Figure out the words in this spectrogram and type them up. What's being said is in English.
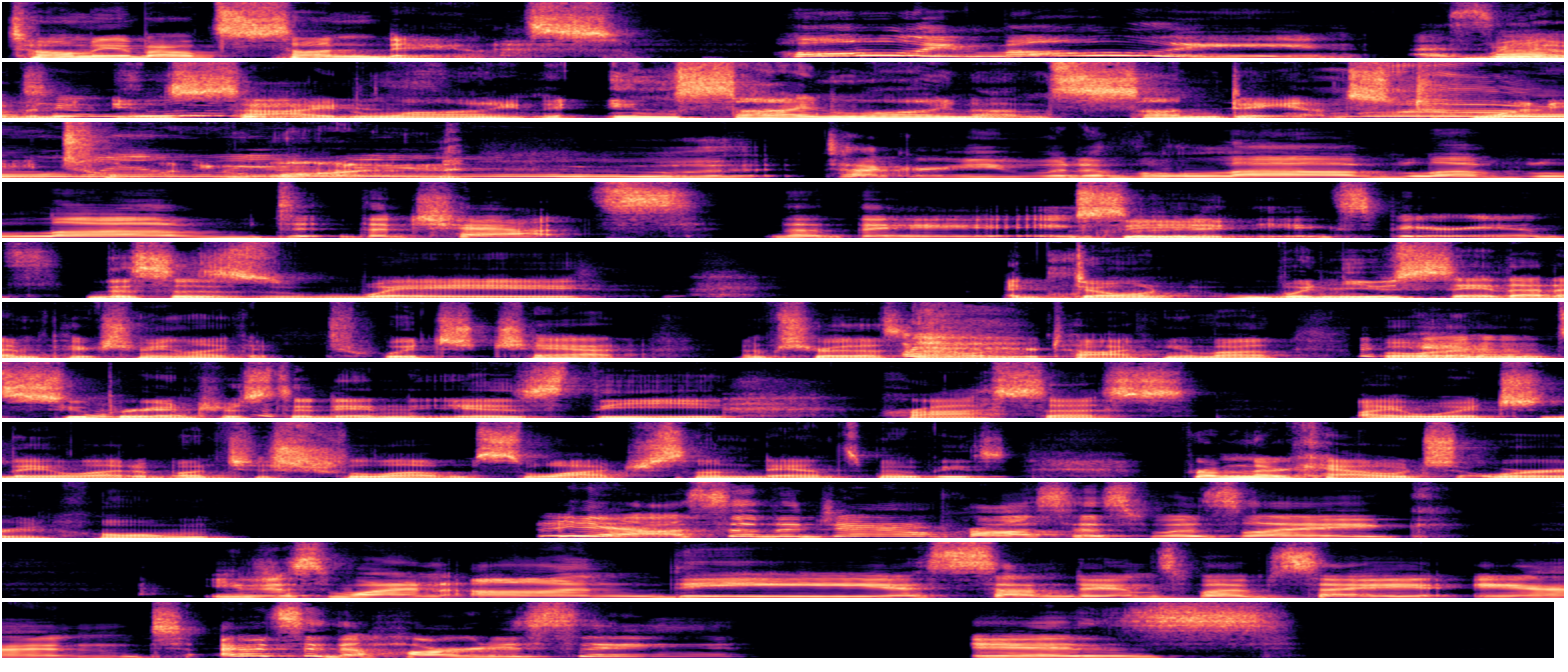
tell me about Sundance. Holy moly! I saw We have two an inside line, inside line on Sundance 2021. Tucker, you would have loved, loved, loved the chats that they included See- the experience. This is way. I don't. When you say that, I'm picturing like a Twitch chat. I'm sure that's not what you're talking about. But what Yeah. I'm super interested in is the process by which they let a bunch of schlubs watch Sundance movies from their couch or home. Yeah, so the general process was like you just went on the Sundance website, and I would say the hardest thing is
